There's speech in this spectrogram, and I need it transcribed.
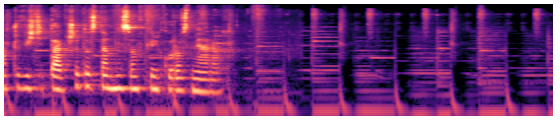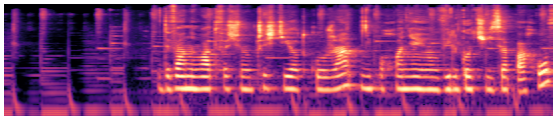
Oczywiście także dostępne są w kilku rozmiarach. Dywany łatwo się czyści i odkurza, nie pochłaniają wilgoci i zapachów,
